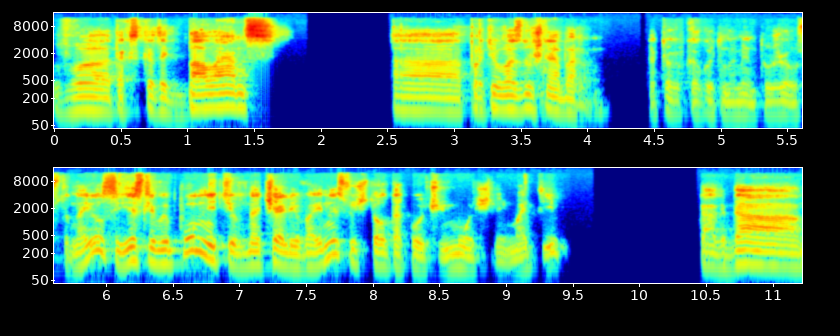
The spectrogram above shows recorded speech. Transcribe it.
в, так сказать, баланс противовоздушной обороны, который в какой-то момент уже установился. Если вы помните, в начале войны существовал такой очень мощный мотив – когда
